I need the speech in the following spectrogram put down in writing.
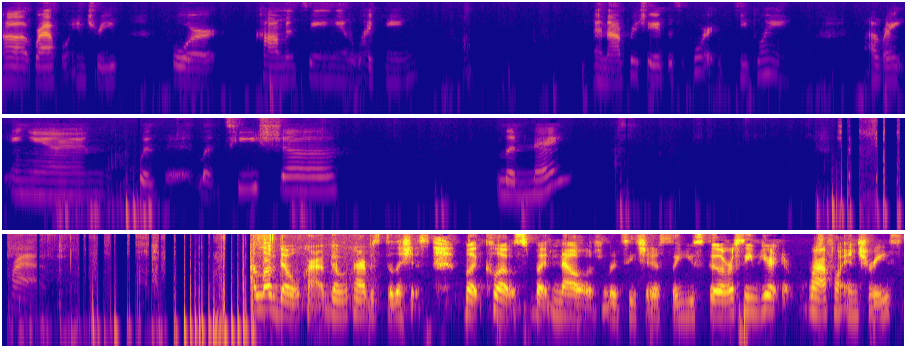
uh, raffle entries for commenting and liking. And I appreciate the support. Keep playing. All right, and was it Letitia Lene? I love devil crab. Devil crab is delicious, but close. But no, Letitia. So you still receive your raffle entries.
